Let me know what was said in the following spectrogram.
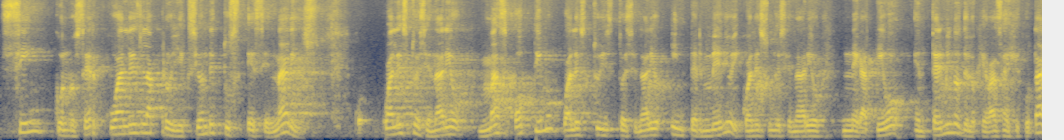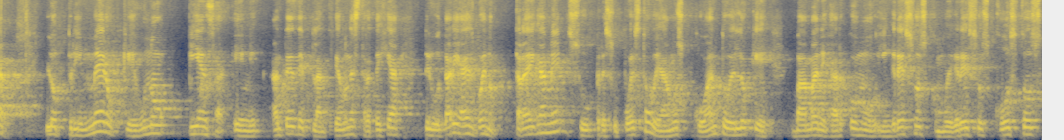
sin conocer cuál es la proyección de tus escenarios. ¿Cuál es tu escenario más óptimo? ¿Cuál es tu, escenario intermedio? ¿Y cuál es un escenario negativo en términos de lo que vas a ejecutar? Lo primero que uno piensa en, antes de plantear una estrategia tributaria es, bueno, tráigame su presupuesto, veamos cuánto es lo que va a manejar como ingresos, como egresos, costos,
